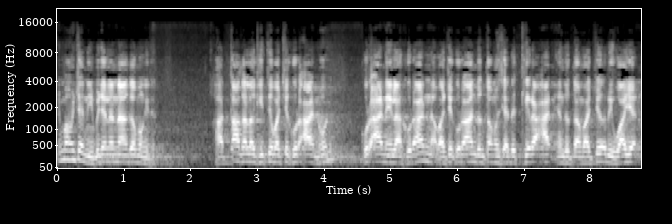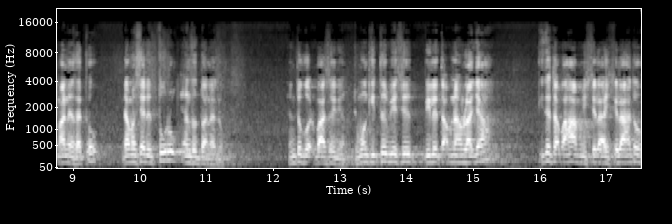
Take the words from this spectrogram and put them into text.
Memang macam ni perjalanan agama kita. Hatta kalau kita baca Quran pun, Quran ialah Quran, nak baca Quran tuan-tuan mesti ada kiraat yang tuan-tuan baca, riwayat mana satu dan mesti ada turuk yang tuan-tuan lalu. Yang tu kot bahasanya. Cuma kita biasa bila tak pernah belajar, kita tak faham istilah-istilah tu.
